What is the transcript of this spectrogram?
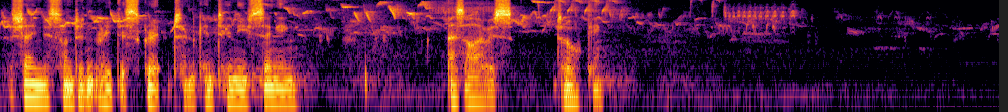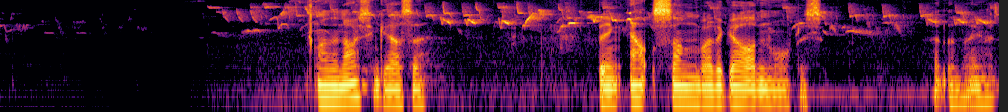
It's a shame this one didn't read the script and continue singing as I was talking. Well, the nightingales are being outsung by the garden warblers at the moment.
